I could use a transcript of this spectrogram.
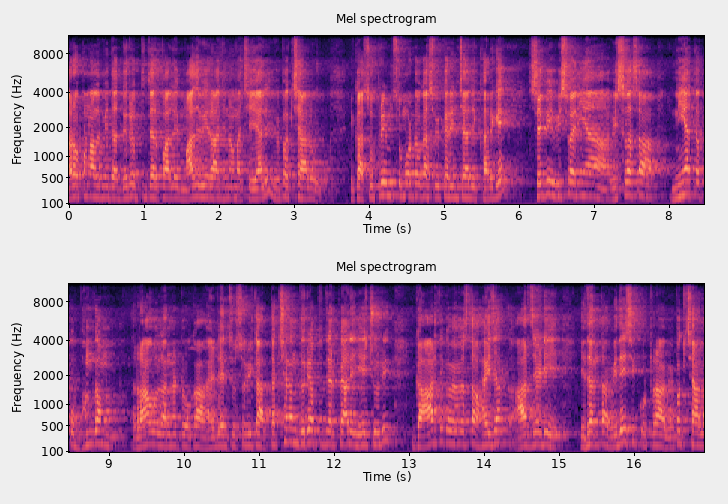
ఆరోపణల మీద దుర్యప్తి జరపాలి. మాధవి రాజీనామా చేయాలి. విపక్షాలు ఇక సుప్రీం సుమోటోగా స్వీకరించాలి ఖర్గే. సెబీ విశ్వనీయ విశ్వాస నియతకు భంగం రాహుల్ అన్నట్టు ఒక హెడ్లైన్ చూస్తుంది ఇక తక్షణం దుర్యాప్తు జరపాలి ఏచూరి. ఇక ఆర్థిక వ్యవస్థ హైజాక్ ఆర్జేడీ ఇదంతా విదేశీ కుట్ర విపక్షాల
